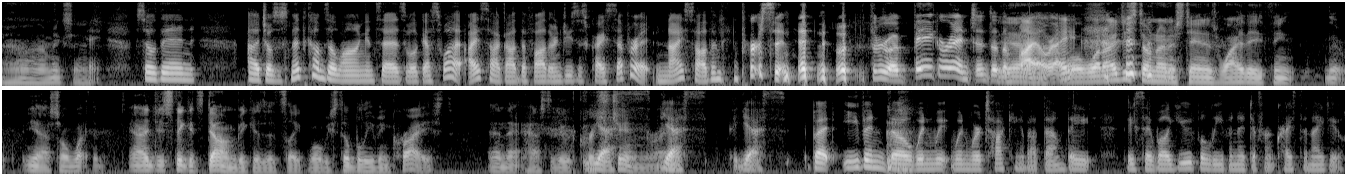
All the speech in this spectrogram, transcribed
Oh, that makes sense. Okay. So then uh, Joseph Smith comes along and says, Well, guess what? I saw God the Father and Jesus Christ separate, and I saw them in person and threw a big wrench into the Yeah, file, right? Well, what I just don't understand is why they think that. Yeah, so what? and I just think it's dumb because it's like, well, we still believe in Christ, and that has to do with Christian, yes, right? Yes, yes. But even though when we when we're talking about them, they they say, "Well, you believe in a different Christ than I do."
